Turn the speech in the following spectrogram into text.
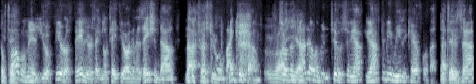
The you problem do. is your fear of failure is that you'll take the organization down, not just your own bank account. Right, so there's that element too. So you have you have to be really careful about that. You do. Uh,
